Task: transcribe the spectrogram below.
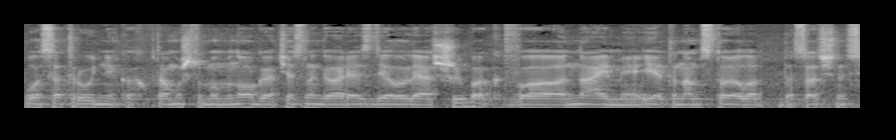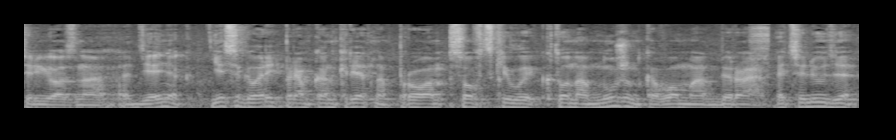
о сотрудниках, потому что мы много, честно говоря, сделали ошибок в найме, и это нам стоило достаточно серьезно денег. Если говорить прям конкретно про софт-скиллы, кто нам нужен, кого мы отбираем, эти люди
